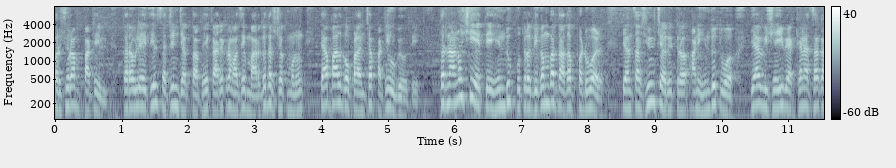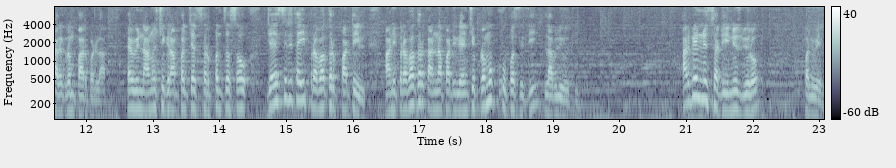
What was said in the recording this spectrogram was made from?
परशुराम पाटील करवले येथील सचिन जगताप हे कार्यक्रमाचे मार्गदर्शक म्हणून त्या बालगोपाळांच्या पाठी उभे होते. तर नानोशी येथे हिंदू पुत्र दिगंबर दादा पडवळ यांचा शिवचरित्र आणि हिंदुत्व याविषयी व्याख्यानाचा कार्यक्रम पार पडला. यावेळी नानोशी ग्रामपंचायत सरपंच सौ जयश्रीताई प्रभाकर पाटील आणि प्रभाकर कान्ना पाटील यांची प्रमुख उपस्थिती लाभली होती. आरबीएन न्यूजसाठी न्यूज ब्युरो पनवेल.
